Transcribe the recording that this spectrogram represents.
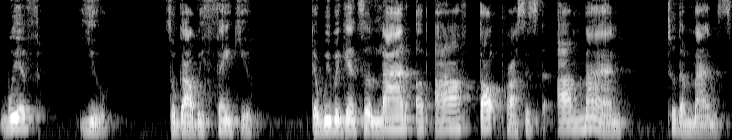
with you. So, God, we thank you that we begin to line up our thought process, our mind to the minds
